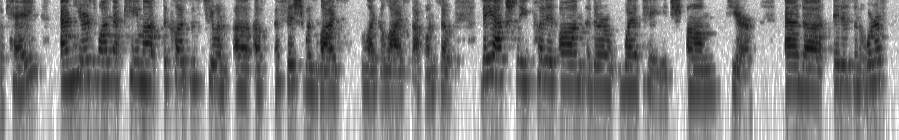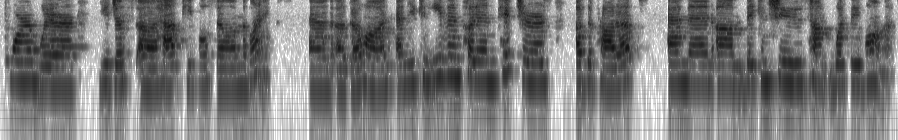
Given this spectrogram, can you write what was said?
Okay, and here's one that came up, the closest to an, a, a fish was live, like a livestock one. So they actually put it on their web page um, here. And uh, it is an order form where you just uh, have people fill in the blanks and uh, go on. And you can even put in pictures of the product and then um, they can choose how, what they want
